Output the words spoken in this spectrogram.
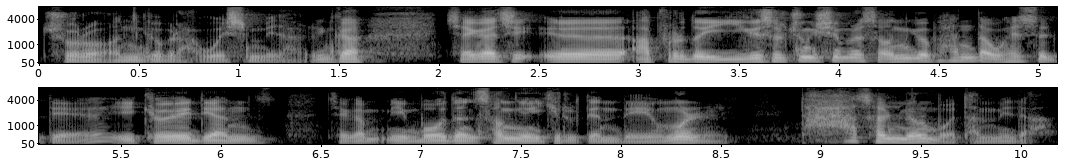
주로 언급을 하고 있습니다. 그러니까 제가 지, 어, 앞으로도 이것을 중심으로 해서 언급한다고 했을 때 이 교회에 대한 제가 이 모든 성경에 기록된 내용을 다 설명을 못 합니다.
